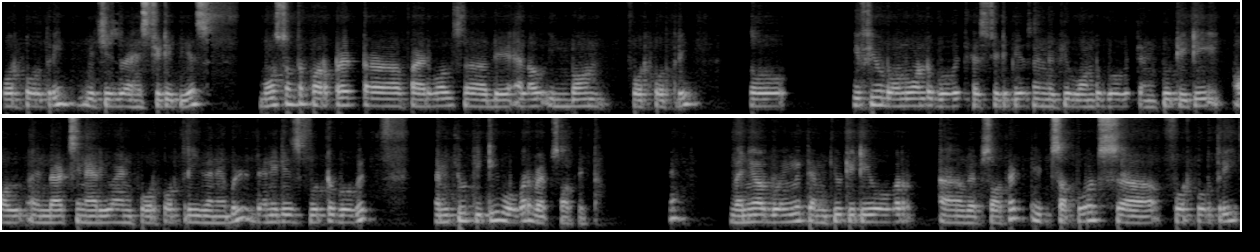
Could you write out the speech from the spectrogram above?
443, which is the HTTPS. Most of the corporate uh, firewalls, uh, they allow inbound 443. So if you don't want to go with HTTPS and if you want to go with MQTT all in that scenario and 443 is enabled, then it is good to go with MQTT over WebSocket. Okay? When you are going with MQTT over uh, WebSocket, it supports uh, 443.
